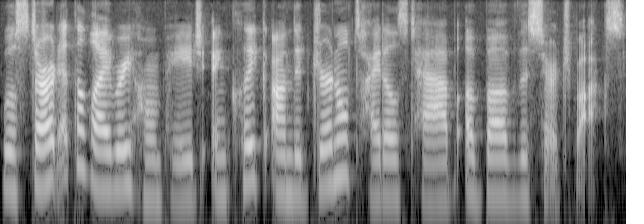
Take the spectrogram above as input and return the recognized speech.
We'll start at the library homepage and click on the Journal Titles tab above the search box.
